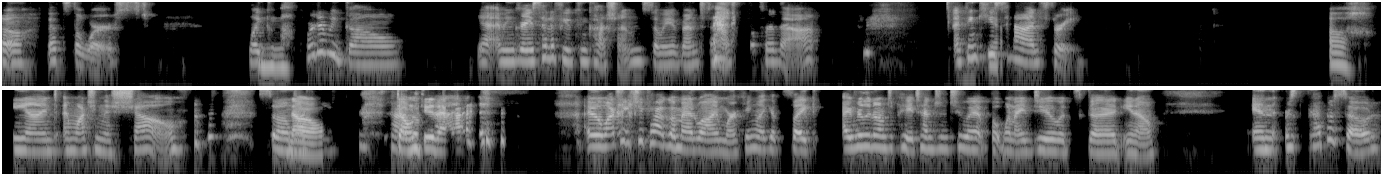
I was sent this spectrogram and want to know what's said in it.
oh, that's the worst. Like, Mhm. where did we go? Yeah, I mean, Gray's had a few concussions, so we have been to the hospital for that. I think he's had three. Oh And I'm watching this show. so I'm no, don't do Med. that. I've been watching Chicago Med while I'm working. Like it's like I really don't have to pay attention to it, but when I do, it's good, you know. And there's an episode,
